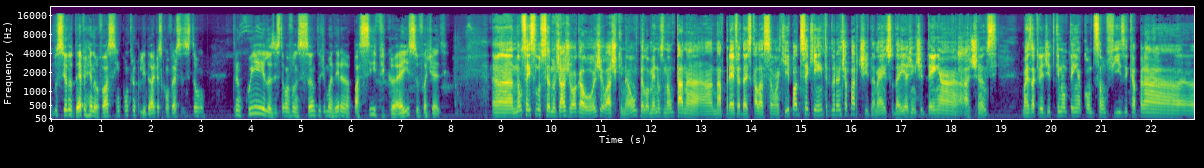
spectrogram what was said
o Luciano deve renovar sim com tranquilidade. As conversas estão tranquilas, estão avançando de maneira pacífica. É isso, Fatiese? Uh, não sei se o Luciano já joga hoje, eu acho que não, pelo menos não está na, na prévia da escalação aqui. Pode ser que entre durante a partida, né? Isso daí a gente tem a, a chance, mas acredito que não tenha condição física para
